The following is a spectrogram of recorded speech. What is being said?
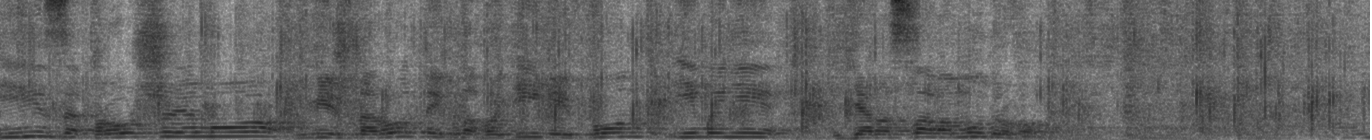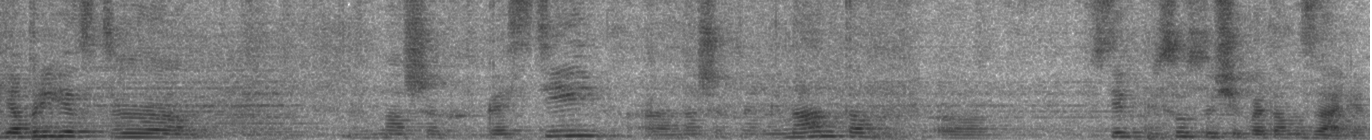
І запрошуємо Міжнародний благодійний фонд імені Ярослава Мудрого. Я приветствую наших гостей, э, наших номинантов, э, всех присутствующих в этом зале.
